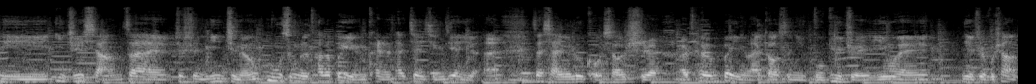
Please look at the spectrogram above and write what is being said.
你一直想在，就是你只能目送着他的背影，看着他渐行渐远，在下一个路口消失，而他用背影来告诉你不必追，因为你也追不上，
